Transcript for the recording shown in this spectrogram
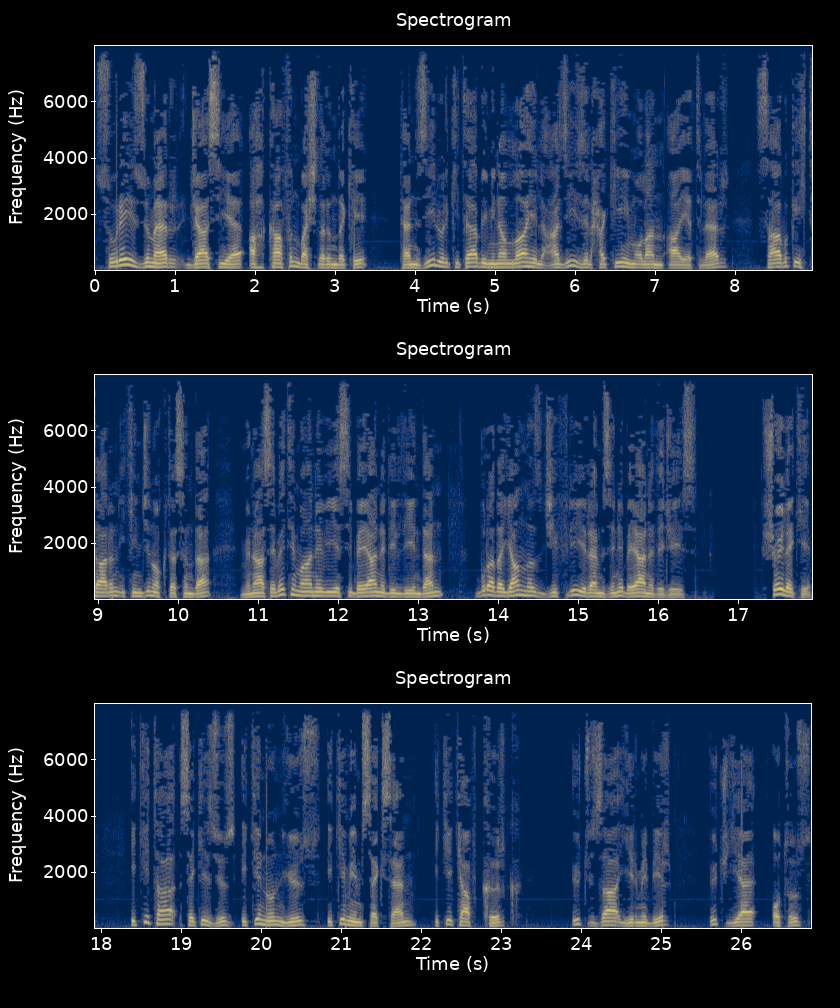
Sure-i Zümer, Casiye, Ahkaf'ın başlarındaki Tenzilül Kitabi minallahil azizil hakim olan ayetler, sabık ihtarın ikinci noktasında münasebet-i maneviyesi beyan edildiğinden burada yalnız cifri remzini beyan edeceğiz. Şöyle ki 2 ta 800, 2 nun 100, 2 mim 80, 2 kaf 40, 3 za 21, 3 y 30,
